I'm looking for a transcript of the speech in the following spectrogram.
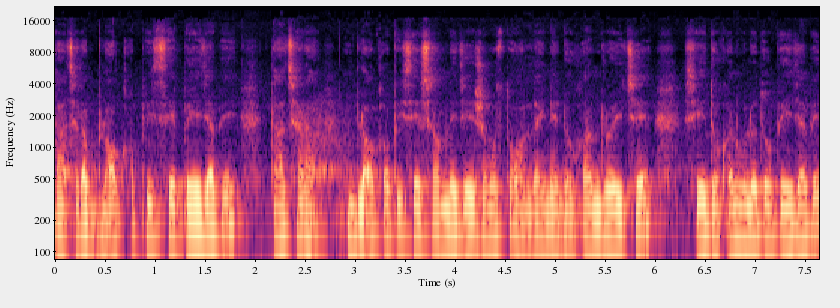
তাছাড়া ব্লক অফিসে পেয়ে যাবে। তাছাড়া ব্লক অফিসের সামনে যে সমস্ত অনলাইনে দোকান রয়েছে, সেই দোকানগুলোতেও পেয়ে যাবে।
